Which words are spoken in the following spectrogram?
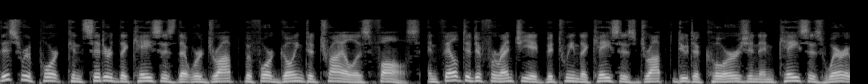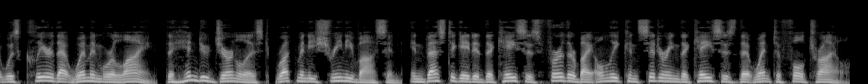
This report considered the cases that were dropped before going to trial as false, and failed to differentiate between the cases dropped due to coercion and cases where it was clear that women were lying. The Hindu journalist, Rukmini Srinivasan, investigated the cases further by only considering the cases that went to full trial.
